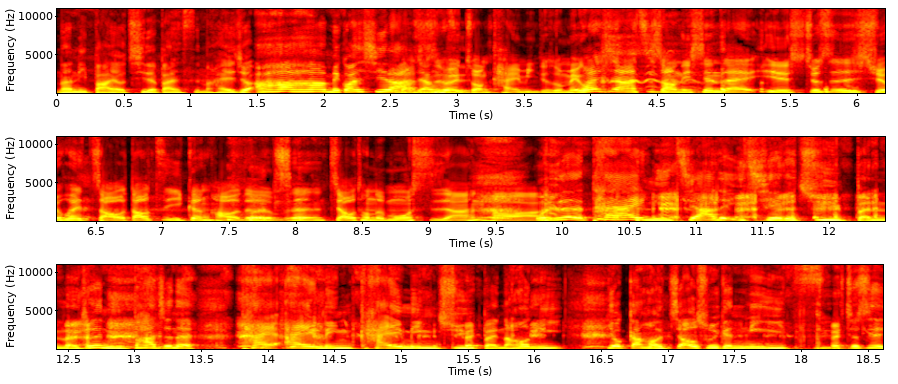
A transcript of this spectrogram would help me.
那你爸有气得半死吗？还是就啊哈哈没关系啦，这样子会装开明，就说没关系啊，至少你现在 也就是学会找到自己更好的 交通的模式啊，很好啊。我真的太爱你家的一切的剧本了，就是你爸真的太爱领开明剧本，然后你又刚好教出一个逆子，就是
